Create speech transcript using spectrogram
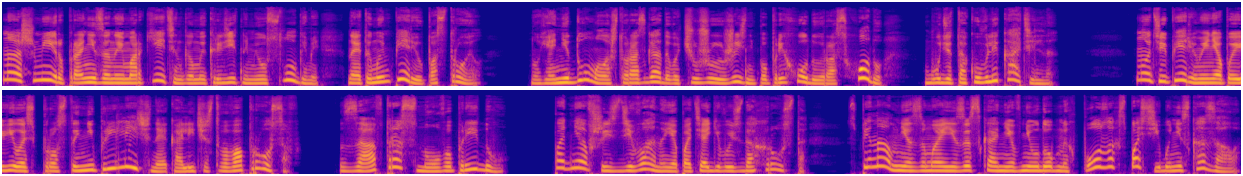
Наш мир, пронизанный маркетингом и кредитными услугами, на этом империю построил. Но я не думала, что разгадывать чужую жизнь по приходу и расходу будет так увлекательно. Но теперь у меня появилось просто неприличное количество вопросов. Завтра снова приду. Поднявшись с дивана, я потягиваюсь до хруста. Спина мне за мои изыскания в неудобных позах спасибо не сказала,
